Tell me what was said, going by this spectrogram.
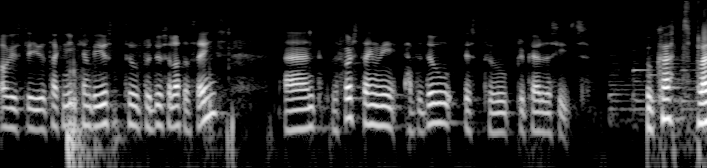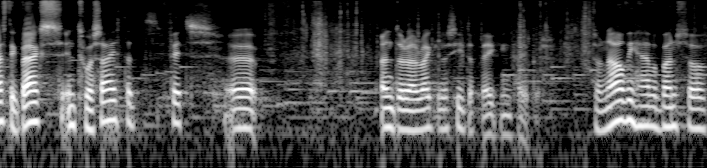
obviously the technique can be used to produce a lot of things. And the first thing we have to do is to prepare the seeds. To cut plastic bags into a size that fits uh, under a regular sheet of baking paper. So now we have a bunch of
